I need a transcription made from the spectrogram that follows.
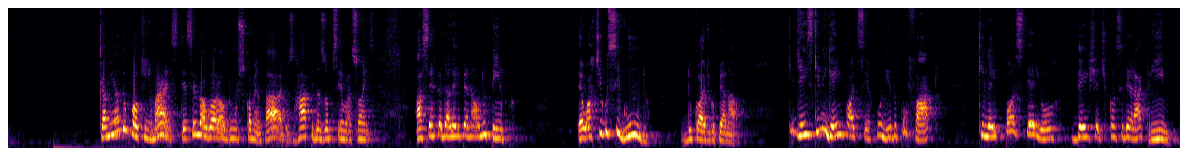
Caminhando um pouquinho mais, tecendo agora alguns comentários, rápidas observações acerca da lei penal no tempo. É o artigo 2 do Código Penal, que diz que ninguém pode ser punido por fato que lei posterior deixa de considerar crime,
